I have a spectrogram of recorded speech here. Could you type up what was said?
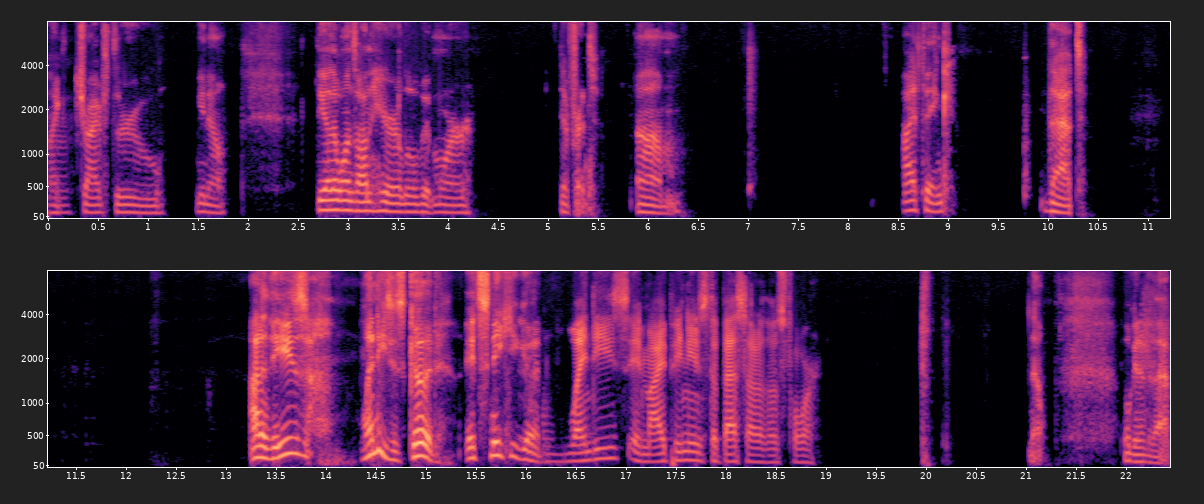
Like Mhm. drive-through. You know, the other ones on here are a little bit more different. Um, I think that out of these, Wendy's is good. It's sneaky good. Wendy's, in my opinion, is the best out of those four. No, We'll get into that.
